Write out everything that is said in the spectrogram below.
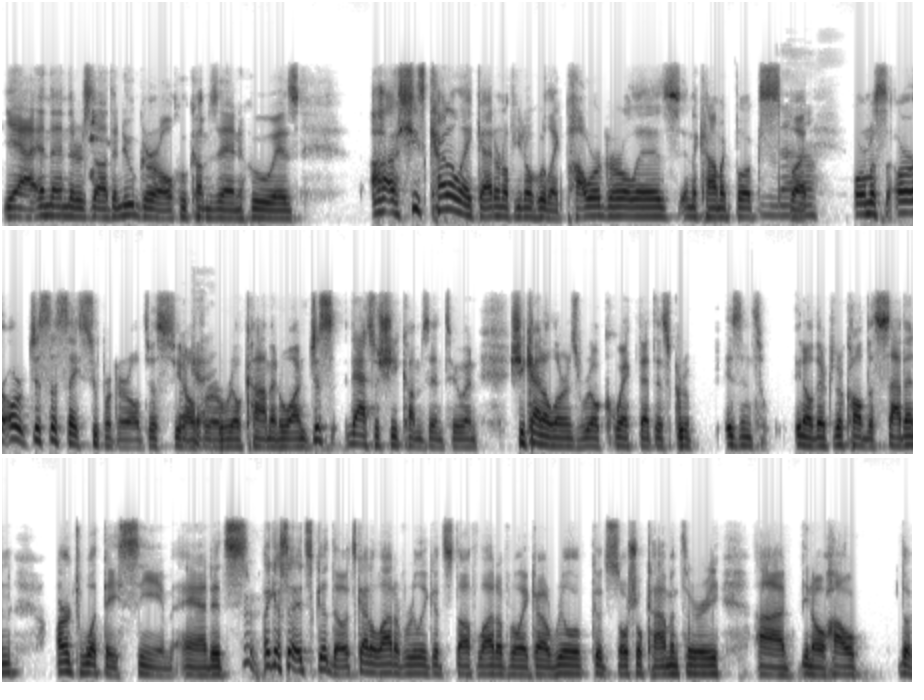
Yeah, and then there's uh, the new girl who comes in who is uh, she's kind of like I don't know if you know who like Power Girl is in the comic books, No. but almost or or just let's say Supergirl, just you know Okay. for a real common one. Just that's what she comes into, and she kind of learns real quick that this group isn't you know they're they're called the Seven aren't what they seem and it's Hmm. like i said it's good though it's got a lot of really good stuff a lot of like a real good social commentary uh you know how the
